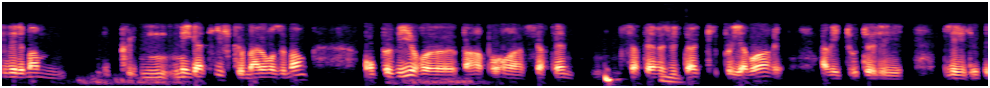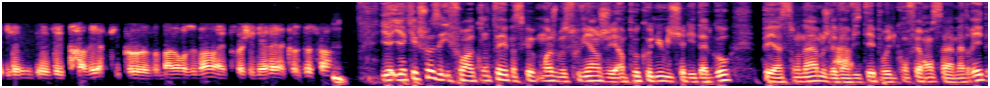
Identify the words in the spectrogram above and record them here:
ces éléments négatifs que malheureusement on peut vivre euh, par rapport à certains certains résultats qu'il peut y avoir avec toutes les les, les, les, les travers qui peuvent malheureusement être générés à cause de ça. Il y, a, il y a quelque chose il faut raconter parce que moi je me souviens j'ai un peu connu Michel Hidalgo paix à son âme je l'avais invité pour une conférence à Madrid.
